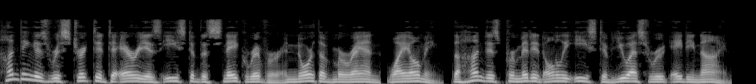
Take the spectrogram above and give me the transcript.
Hunting is restricted to areas east of the Snake River and north of Moran, Wyoming. The hunt is permitted only east of U.S. Route 89.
